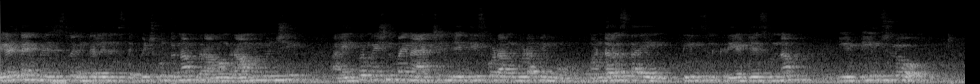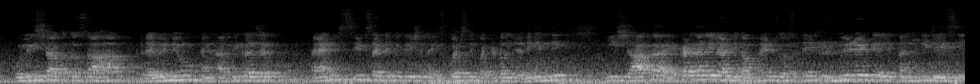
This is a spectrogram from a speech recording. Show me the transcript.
రియల్ టైం బేసిస్లో ఇంటెలిజెన్స్ తెప్పించుకుంటున్నాం గ్రామం గ్రామం నుంచి. ఆ ఇన్ఫర్మేషన్ పైన యాక్షన్ తీసుకోవడానికి కూడా మేము మండల స్థాయి టీమ్స్ని క్రియేట్ చేస్తున్నాం. ఈ టీమ్స్లో పోలీస్ శాఖతో సహా revenue and agriculture and seed certification ఎక్స్పర్ట్స్ని పెట్టడం జరిగింది. ఈ శాఖ ఎక్కడ కానీ ఇలాంటి కంప్లైంట్స్ వస్తే ఇమీడియట్ వెళ్ళి తనిఖీ చేసి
